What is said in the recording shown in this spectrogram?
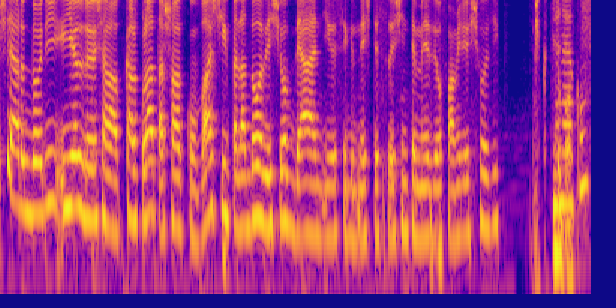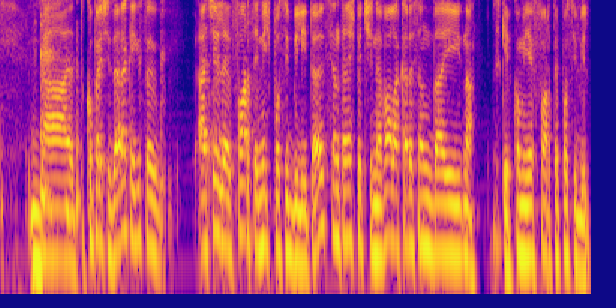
și ar dori, el și-a calculat așa cumva și pe la 28 de ani se gândește să-și întemeieze o familie și eu zic, și câți ani ai După. acum? Dar cu precizarea că există acele foarte mici posibilități să întâlnești pe cineva la care să nu dai, na, skip, cum e foarte posibil.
